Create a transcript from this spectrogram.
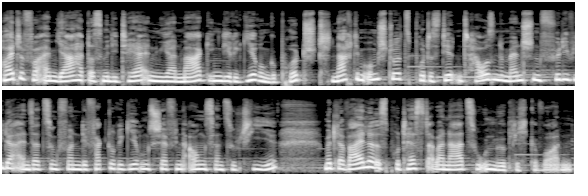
Heute vor einem Jahr hat das Militär in Myanmar gegen die Regierung geputscht. Nach dem Umsturz protestierten tausende Menschen für die Wiedereinsetzung von de facto Regierungschefin Aung San Suu Kyi. Mittlerweile ist Protest aber nahezu unmöglich geworden.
